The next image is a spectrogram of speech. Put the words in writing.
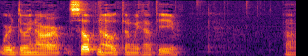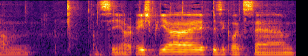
we're doing our SOAP note and we have the um, let's see our HPI physical exam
